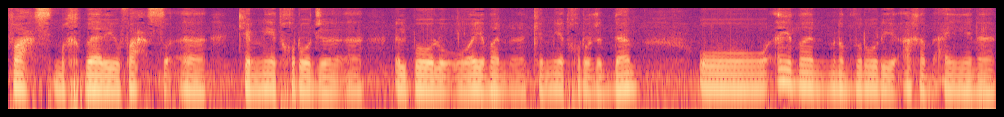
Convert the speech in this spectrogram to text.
فحص مخبري وفحص آه، كمية خروج آه، البول وأيضا كمية خروج الدم. وأيضا من الضروري أخذ عينة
